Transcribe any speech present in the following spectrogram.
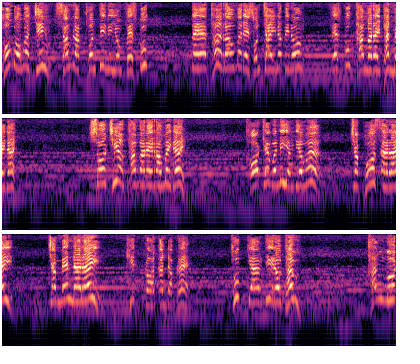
ผมบอกว่าจริงสำหรับคนที่นิยม Facebook แต่ถ้าเราไม่ได้สนใจนะพี่น้อง Facebook ทำอะไรท่านไม่ได้ โซเชียลทำอะไรเราไม่ได้ ขอแค่วันนี้อย่างเดียวว่า จะโพสอะไร จะเม้นอะไร คิดก่อนอันดับแรก ทุกอย่างที่เราทำ ทั้งหมด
